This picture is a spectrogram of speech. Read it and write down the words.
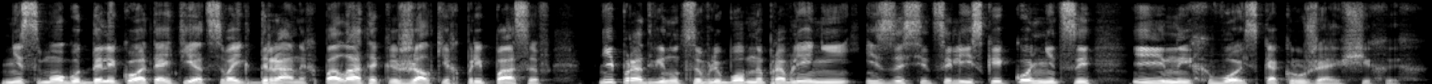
не смогут далеко отойти от своих драных палаток и жалких припасов и продвинуться в любом направлении из-за сицилийской конницы и иных войск, окружающих их.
